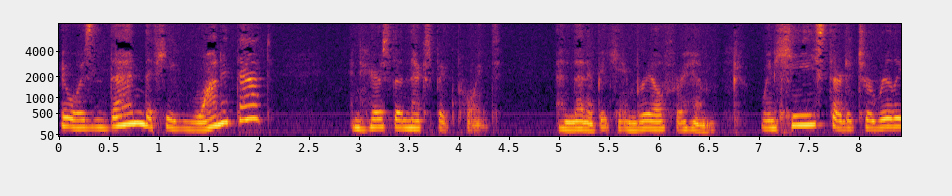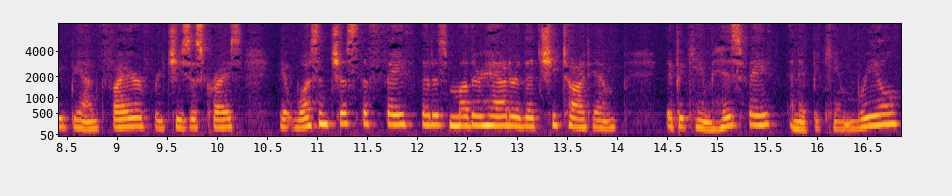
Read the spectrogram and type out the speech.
it was then that he wanted that. And here's the next big point. And then it became real for him. When he started to really be on fire for Jesus Christ, it wasn't just the faith that his mother had or that she taught him. It became his faith and it became real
